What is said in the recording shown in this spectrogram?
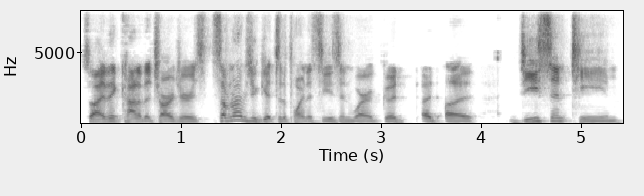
So I think kind of the Chargers. Sometimes you get to the point in the season where a good a, a decent team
